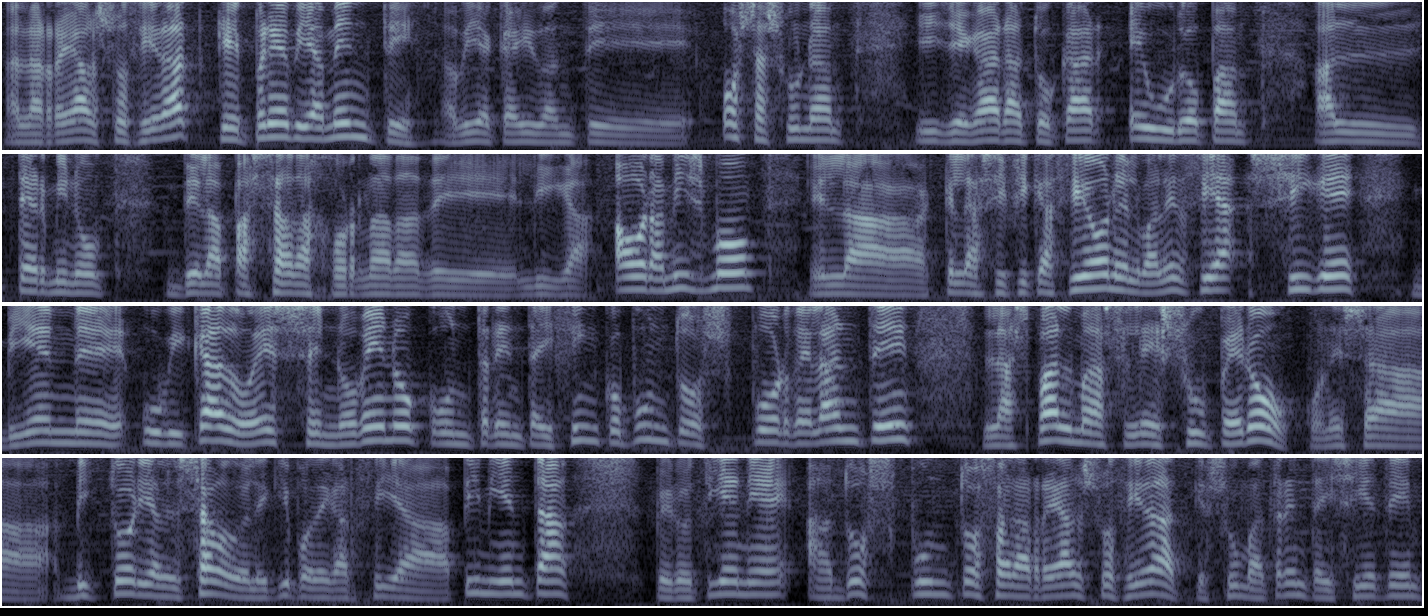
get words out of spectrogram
a la Real Sociedad que previamente había caído ante Osasuna y llegar a tocar Europa al término de la pasada jornada de liga. Ahora mismo en la clasificación el Valencia sigue bien eh, ubicado, es noveno con 35 puntos por delante. Las Palmas le superó con esa victoria del sábado el equipo de García Pimienta, pero tiene tiene a dos puntos a la Real Sociedad, que suma 37,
